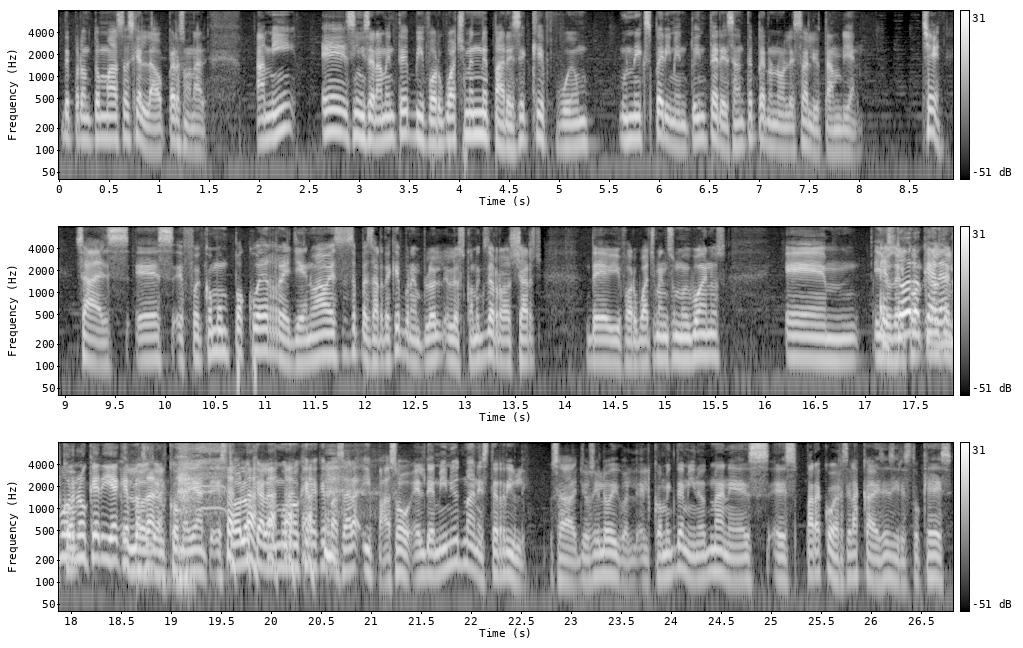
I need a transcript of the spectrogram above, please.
de pronto más hacia el lado personal. A mí, eh, sinceramente, Before Watchmen me parece que fue un, un experimento interesante, pero no le salió tan bien. Sí. O sea, es, es- fue como un poco de relleno a veces, a pesar de que, por ejemplo, los cómics de Rorschach de Before Watchmen son muy buenos. Em, y Es todo lo que Alan Moore no quería que los pasara. del comediante. Es todo lo que Alan Moore no quería que pasara y pasó. El de Minuteman es terrible. O sea, yo sí lo digo. El, el cómic de Minuteman es, es para cogerse la cabeza y decir esto qué es.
